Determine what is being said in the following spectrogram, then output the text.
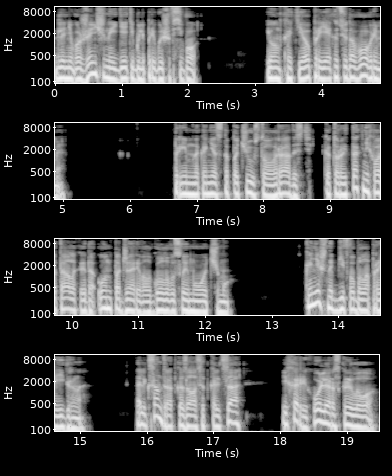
Для него женщины и дети были превыше всего. И он хотел приехать сюда вовремя. Прим наконец-то почувствовал радость, которой так не хватало, когда он поджаривал голову своему отчиму. Конечно, битва была проиграна. Александра отказалась от кольца, и Харри Холли раскрыл его,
